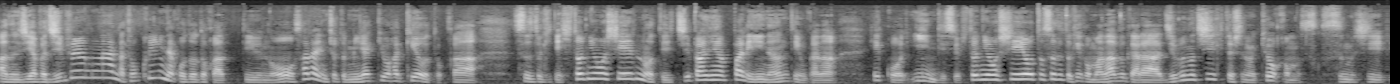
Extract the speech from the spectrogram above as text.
あの、やっぱ自分がなんか得意なこととかっていうのを、さらにちょっと磨きをかけようとか、するときって人に教えるのって一番やっぱり、なんていうかな、結構いいんですよ。人に教えようとすると結構学ぶから、自分の知識としての強化も進むし、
